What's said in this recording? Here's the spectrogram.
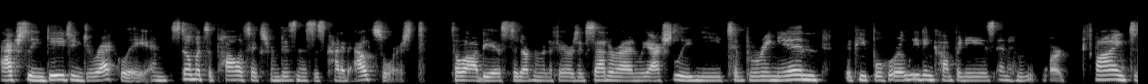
actually engaging directly. And so much of politics from business is kind of outsourced to lobbyists, to government affairs, et cetera. And we actually need to bring in the people who are leading companies and who are trying to,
